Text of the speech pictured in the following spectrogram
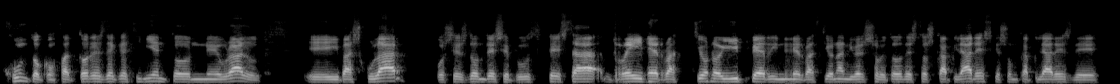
junto con factores de crecimiento neural eh, y vascular, pues es donde se produce esta reinervación o hiperinervación a nivel sobre todo de estos capilares, que son capilares de,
